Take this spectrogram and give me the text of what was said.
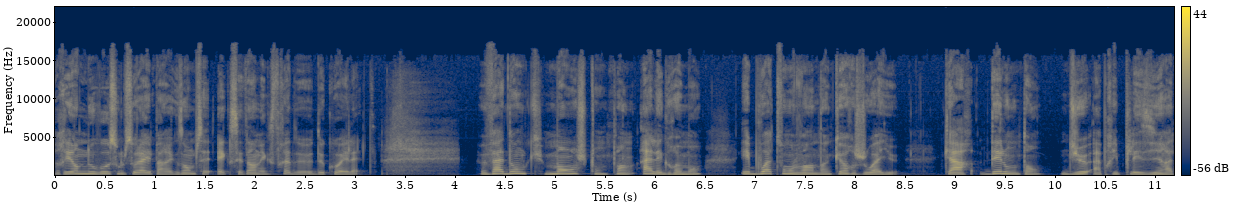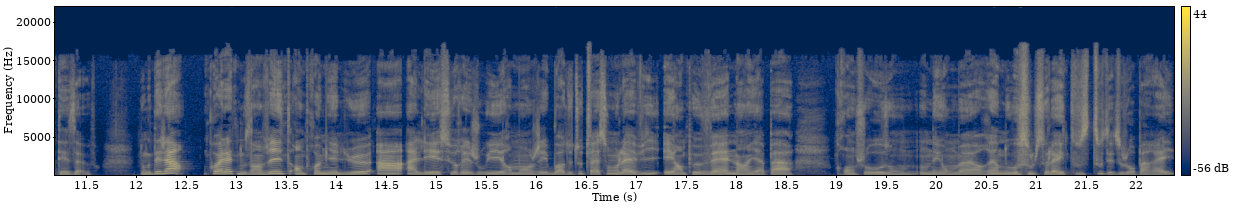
rien de nouveau sous le soleil par exemple, c'est, un extrait de, de Va donc, mange ton pain allègrement et bois ton vin d'un cœur joyeux, car dès longtemps, Dieu a pris plaisir à tes œuvres. Donc déjà, Colette nous invite en premier lieu à aller se réjouir, manger, boire. De toute façon, la vie est un peu vaine, hein. il n'y a pas grand-chose, on, est, on meurt, rien de nouveau sous le soleil, tout, est toujours pareil.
